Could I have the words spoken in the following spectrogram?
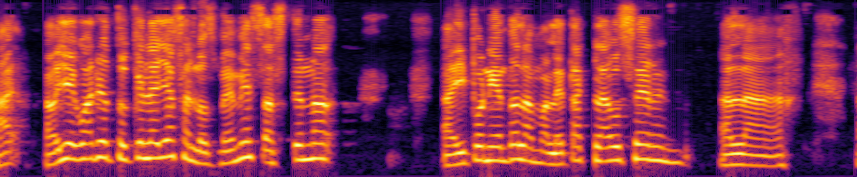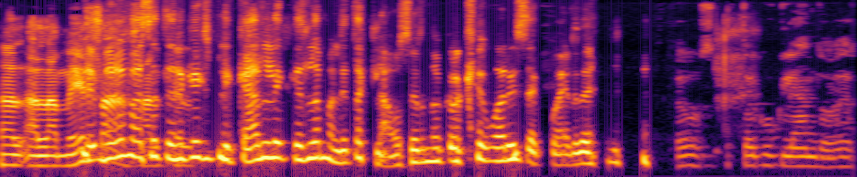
Ah, oye, Wario, tú que le hayas a los memes, hazte una ahí poniendo la maleta Klauser a la, a, a la mesa. Primero vas a tener que explicarle qué es la maleta Klauser. No creo que Wario se acuerde. Estoy, estoy googleando, a ver.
